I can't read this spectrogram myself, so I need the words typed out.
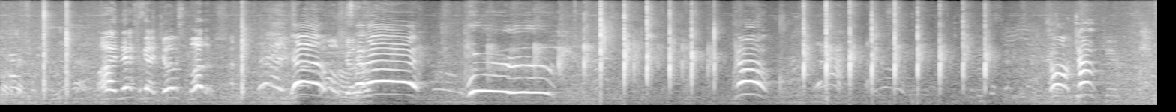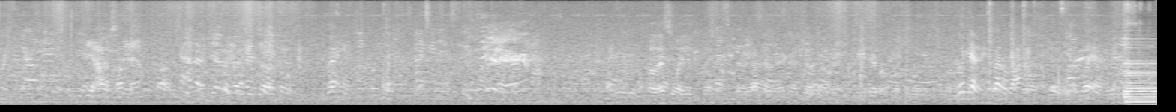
All right, next we got Joe Smothers. Yo! Come on, Joe. Smothers! Woo! Joe! Come on, Joe! Oh, that's the way to do Look at it, he's about a rocket. Wow. Yeah,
